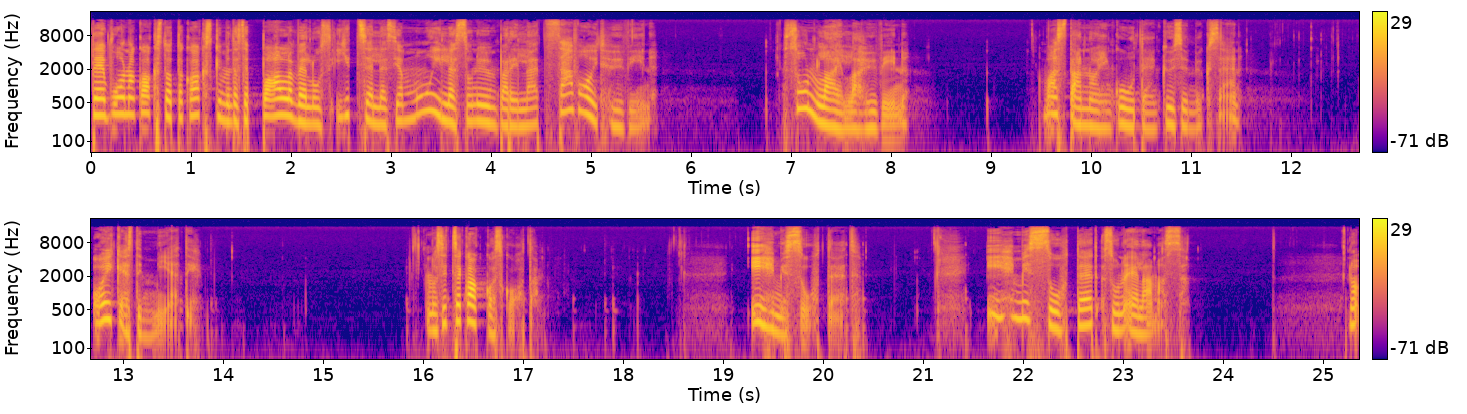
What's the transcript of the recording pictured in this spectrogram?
Tee vuonna 2020 se palvelus itsellesi ja muille sun ympärillä, että sä voit hyvin. Sun lailla hyvin. Vastaan noihin kuuteen kysymykseen. Oikeasti mieti. No sit se kakkoskohta. Ihmissuhteet. Ihmissuhteet sun elämässä. No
